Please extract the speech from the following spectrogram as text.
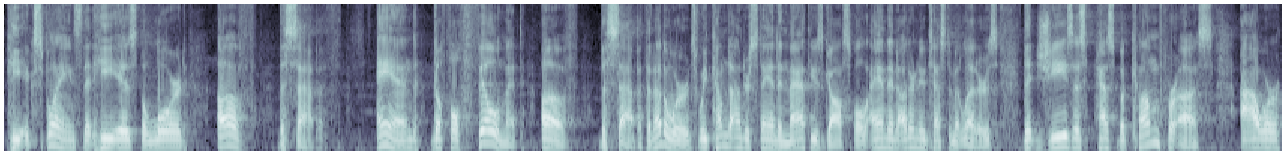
He explains that he is the Lord of the Sabbath and the fulfillment of the Sabbath. In other words, we come to understand in Matthew's gospel and in other New Testament letters that Jesus has become for us our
